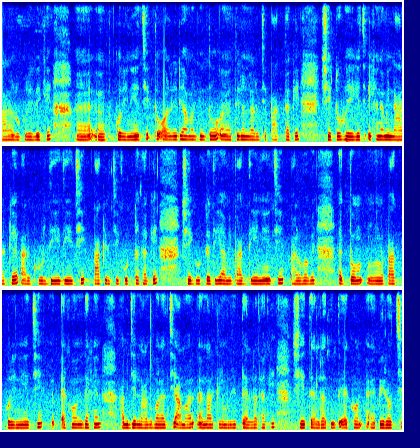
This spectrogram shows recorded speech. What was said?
নাড়ার উপরে রেখে করে নিয়েছি। তো অলরেডি আমার কিন্তু আহ, তিলের লাড়ুর যে পাক থাকে সেটাও হয়ে গেছে। এখানে আমি নারকেল আর গুড় দিয়ে দিয়েছি। পাকের যে গুড়টা থাকে সেই গুড়টা দিয়ে আমি পাক দিয়ে নিয়েছি। ভালোভাবে একদম পাক করে নিয়েছি। এখন দেখেন আমি যে নাড়ু বানাচ্ছি আমার নারকেলের মধ্যে যে তেলটা থাকে সেই তেলটা কিন্তু এখন বেরোচ্ছে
